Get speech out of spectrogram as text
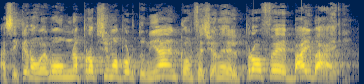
Así que nos vemos en una próxima oportunidad en Confesiones del Profe. Bye bye.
